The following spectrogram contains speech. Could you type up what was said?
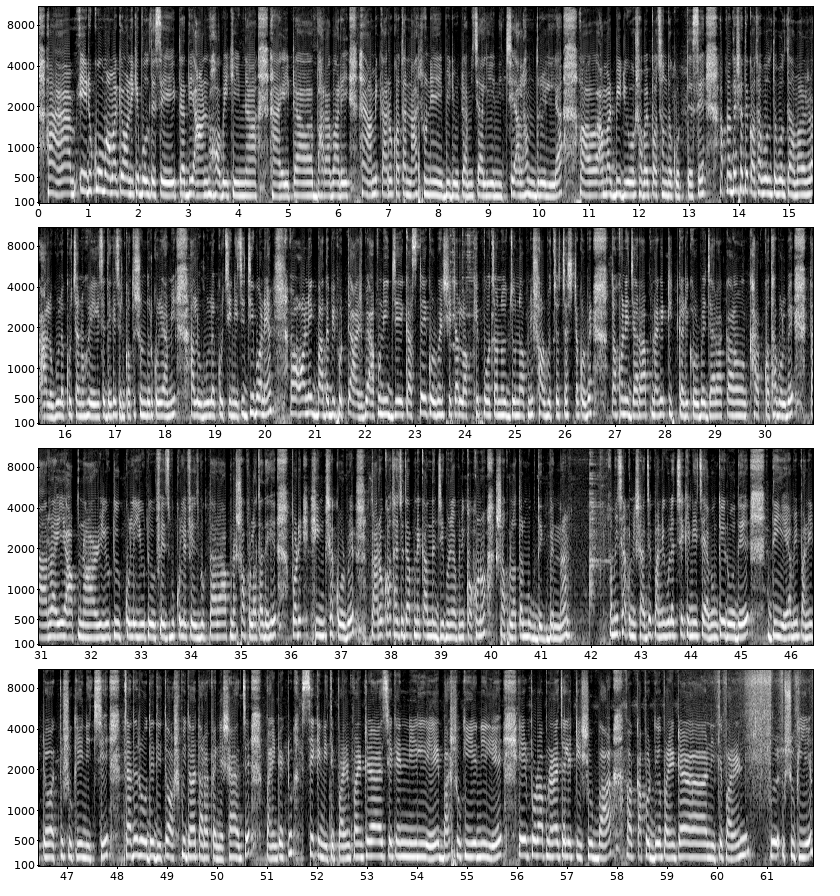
এরকম আমাকে অনেকে বলতেছে, এটা দিয়ে আর্ন হবে কি না হ্যাঁ এটা ভাড়া বাড়ে। হ্যাঁ আমি কারও কথা না শুনে ভিডিওটা আমি চালিয়ে নিচ্ছি, আলহামদুলিল্লাহ। আমার ভিডিও সবাই পছন্দ করতেছে। আপনাদের সাথে কথা বলতে বলতে আমার আলুগুলো কুচানো হয়ে গেছে। দেখেছেন কত সুন্দর করে আমি আলুগুলো কুচিয়ে নিচ্ছি জীবনে অনেক বাধা বিপত্তি আসবে। আপনি যে কাজটাই করবেন, সেটা লক্ষ্যে পৌঁছানোর জন্য আপনি সর্বোচ্চ চেষ্টা করবেন। তখনই যারা আপনাকে টিটকারি করবে, যারা খারাপ কথা বলবে, তারাই আপনার ইউটিউব করলে ইউটিউব ফেসবুক করলে ফেসবুক তারা আপনার সফলতা দেখে পরে হিংসা করবে। কারও কথা যদি আপনি কান্দেন, জীবনে আপনি কখনো সফলতার মুখ দেখবেন না। আমি ছাঁকুনির সাহায্যে পানিগুলো ছেঁকে নিয়েছি এবং কি রোদে দিয়ে আমি পানিটাও একটু শুকিয়ে নিচ্ছি। যাদের রোদে দিতে অসুবিধা হয় তারা ফ্যানের সাহায্যে পানিটা একটু সেঁকে নিতে পারেন। পানিটা সেঁকে নিলে বা শুকিয়ে নিলে এরপর আপনারা চাইলে টিস্যু বা কাপড় দিয়েও পানিটা নিতে পারেন। শুকিয়ে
